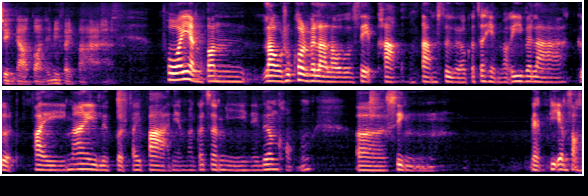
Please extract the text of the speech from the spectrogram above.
เชียงดาวตอนที่มีไฟป่าเพราะว่าอย่างตอนเราทุกคนเวลาเราเสพข่าวตามสื่อเราก็จะเห็นว่าเอ้ยเวลาเกิดไฟไหม้หรือเกิดไฟป่าเนี่ยมันก็จะมีในเรื่องของเออ สิ่งแบบ PM ครับ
